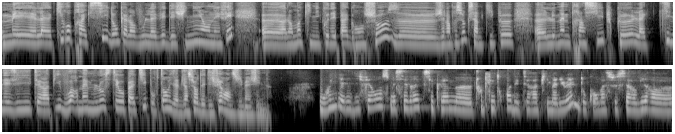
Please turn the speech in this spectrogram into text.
Mais la chiropraxie, donc, alors vous l'avez définie en effet. Euh, alors moi qui n'y connais pas grand-chose, j'ai l'impression que c'est un petit peu le même principe que la kinésithérapie, voire même l'ostéopathie. Pourtant, il y a bien sûr des différences, j'imagine. Oui, il y a des différences, mais c'est vrai que c'est quand même euh, toutes les trois des thérapies manuelles. Donc, on va se servir euh,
